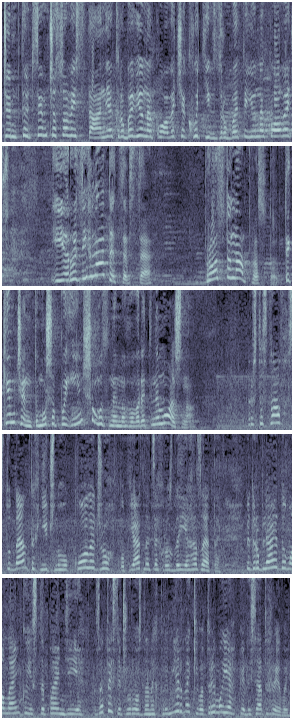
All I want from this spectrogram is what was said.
тим, тим, тимчасовий стан, як робив Юнакович, як хотів зробити Юнакович, і розігнати це все. Просто-напросто. Таким чином, тому що по-іншому з ними говорити не можна. Ростислав, студент технічного коледжу, по п'ятницях роздає газети. Підробляє до маленької стипендії. За тисячу розданих примірників отримує 50 гривень.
